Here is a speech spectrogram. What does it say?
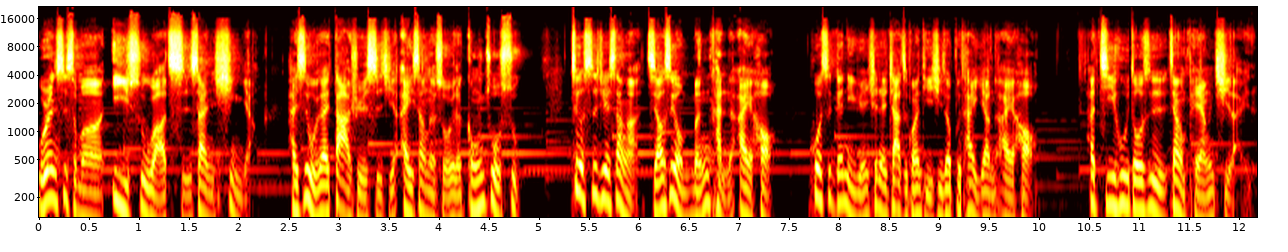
无论是什么艺术啊、慈善、信仰，还是我在大学时期爱上的所谓的工作术，这个世界上啊，只要是有门槛的爱好，或是跟你原先的价值观体系都不太一样的爱好，它几乎都是这样培养起来的。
